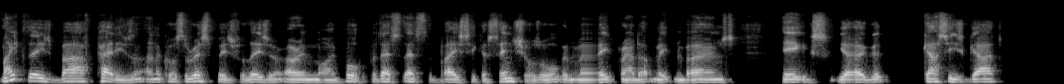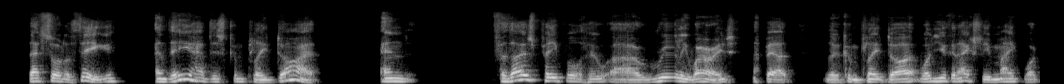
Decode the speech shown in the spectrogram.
make these BARF patties. And of course, the recipes for these are, are in my book. But that's that's the basic essentials: organ meat, ground up meat and bones, eggs, yogurt, Gussie's gut, that sort of thing. And there you have this complete diet. And for those people who are really worried about the complete diet, well, you can actually make what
